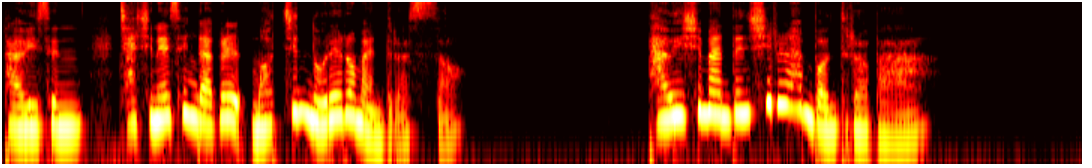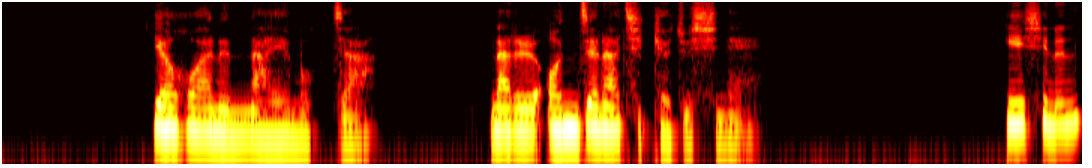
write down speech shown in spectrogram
다윗은 자신의 생각을 멋진 노래로 만들었어. 다윗이 만든 시를 한번 들어봐. 여호와는 나의 목자, 나를 언제나 지켜주시네. 이 시는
